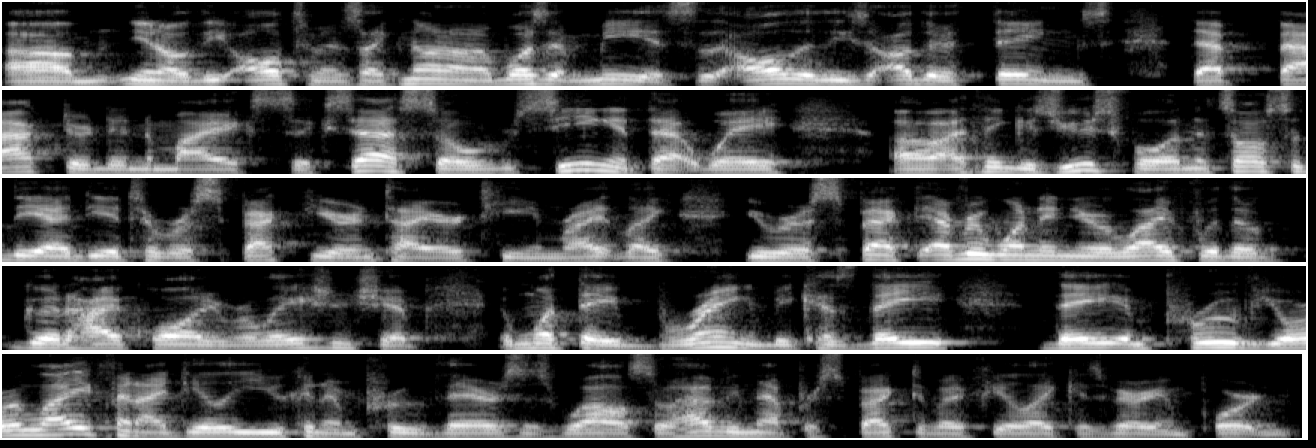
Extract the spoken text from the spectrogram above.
um, you know the ultimate. Is like no no it wasn't me. It's all of these other things that factored into my success. So seeing it that way uh, i think is useful. And it's also the idea to respect your entire team right? Like you respect everyone in your life with a good high quality relationship and what they bring because they they improve your life and ideally you can improve theirs as well. So having that perspective i feel like is very important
